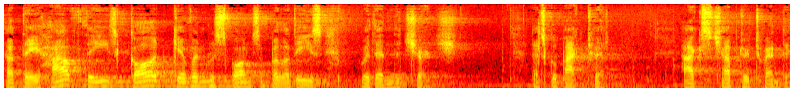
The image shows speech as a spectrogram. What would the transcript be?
that they have these God given responsibilities within the church. Let's go back to it. Acts chapter 20.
